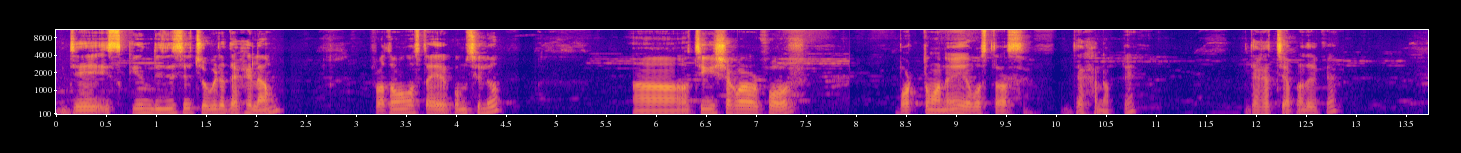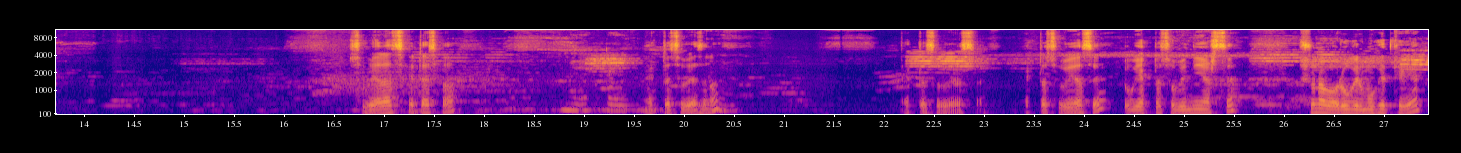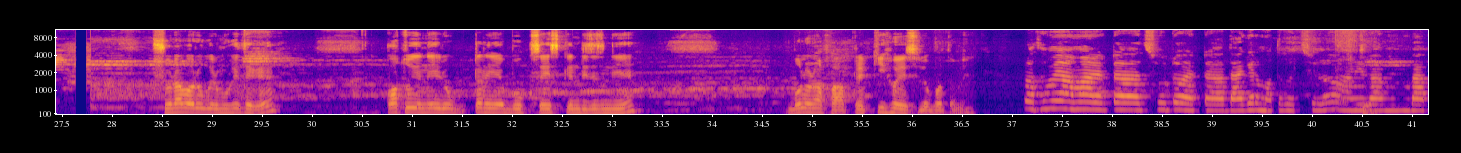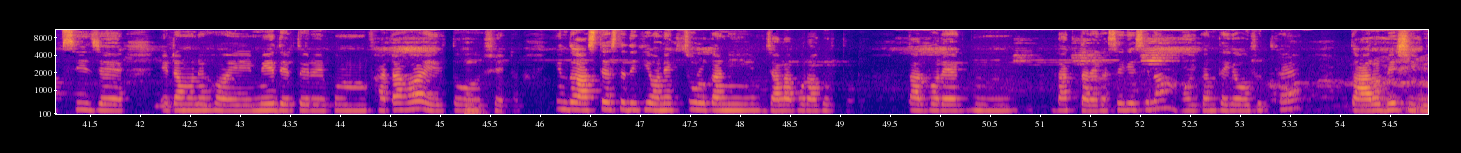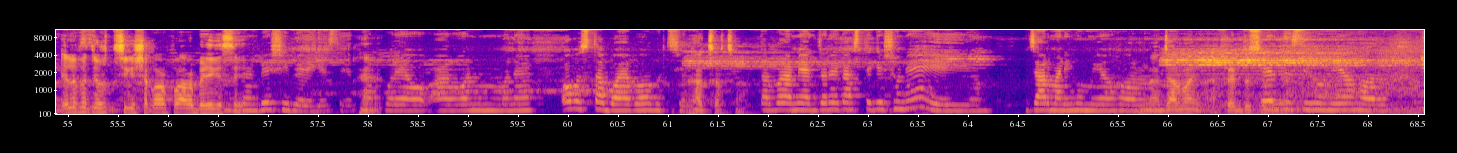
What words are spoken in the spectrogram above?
যে স্কিন ডিজিজের ছবিটা দেখালাম প্রথম অবস্থায় এরকম ছিল। চিকিৎসা করার পর বর্তমানে এই অবস্থা আছে। দেখান আপনি। দেখাচ্ছি আপনাদেরকে। ছবি আর আছে, এটা ছাড়া? একটা ছবি আছে না? একটা ছবি আছে। একটা ছবি আছে, রোগী একটা ছবি নিয়ে আসছে। শোনাবো রোগীর মুখের থেকে। শোনাবো রোগীর মুখে থেকে। কতদিন এই রোগটা নিয়ে ভুগছে স্কিন ডিজিজ নিয়ে? বলুন আফা আপনার কি হয়েছিল প্রথমে? প্রথমে আমার একটা ছোট একটা দাগের মতো হচ্ছিল। আমি ভাবছি যে এটা মনে হয় মেয়েদের তো এরকম ফাটা হয় তো সেটা। কিন্তু আস্তে আস্তে দেখি অনেক চুলকানি জ্বালা পোড়া করতো। তারপরে এক ডাক্তারের কাছে গেছিলাম ওইখান থেকে ওষুধ খায় তো আরও বেশি এলোপ্যাথি ওষুধ চিকিৎসা করার পর আরও বেড়ে গেছে? গেছে। বেশি বেড়ে গেছে। তারপরে আর মানে অবস্থা ভয়াবহ হচ্ছিল আচ্ছা আচ্ছা। তারপর আমি একজনের কাছ থেকে শুনে এই জার্মানি হোমিও হল না জার্মানি ফেরদৌসি হোমিও হল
